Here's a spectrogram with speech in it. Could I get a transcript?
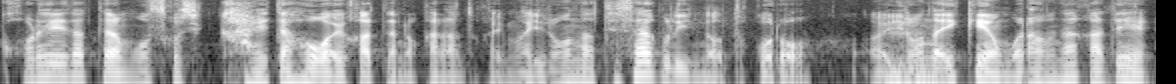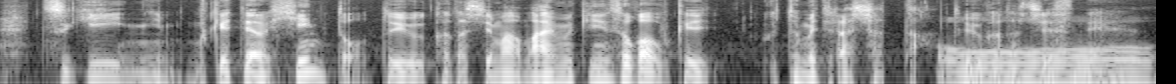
これだったらもう少し変えた方が良かったのかなとか、まあ、いろんな手探りのところ、うんいろんな意見をもらう中で、次に向けてのヒントという形で、まあ、前向きにそこは受け止めてらっしゃったという形ですね。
